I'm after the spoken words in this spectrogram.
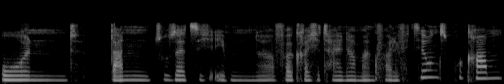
und dann zusätzlich eben eine erfolgreiche Teilnahme am Qualifizierungsprogramm,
